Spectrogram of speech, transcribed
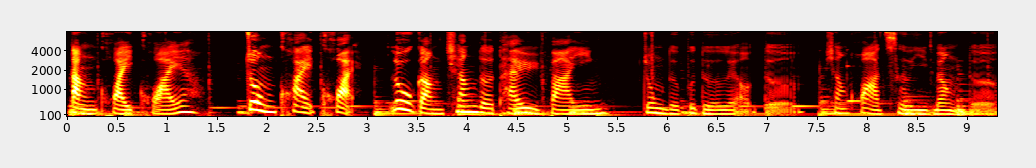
挡块块啊。重块块，鹿港腔的台语发音，重的不得了的，像画册一样的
